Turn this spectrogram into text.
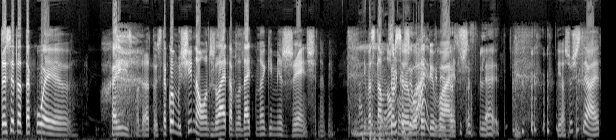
То есть это такой харизма, да, то есть такой мужчина, он желает обладать многими женщинами. И в основном Только своего желает добивается. Или это осуществляет? И осуществляет.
